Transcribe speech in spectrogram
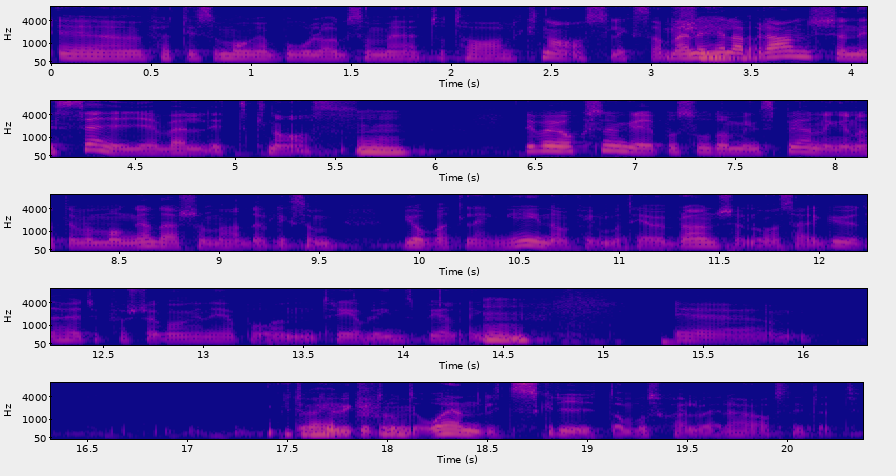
Eh, för att det är så många bolag som är total knas. Liksom. Eller hela branschen i sig är väldigt knas. Mm. Det var ju också en grej på Sodom-inspelningen att det var många där som hade liksom jobbat länge inom film och tv-branschen och var så här, gud det här är typ första gången jag är på en trevlig inspelning. Mm. Eh, gud, vilket sjukt. oändligt skryt om oss själva i det här avsnittet.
